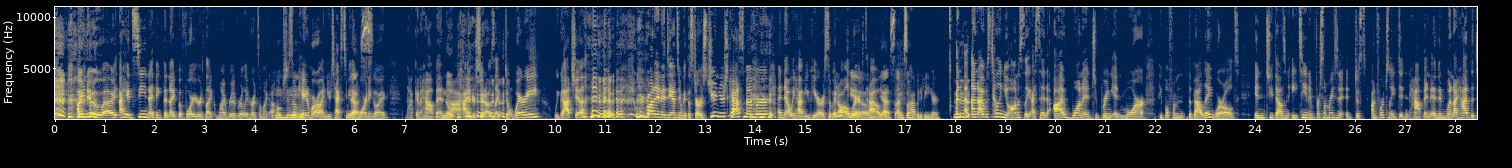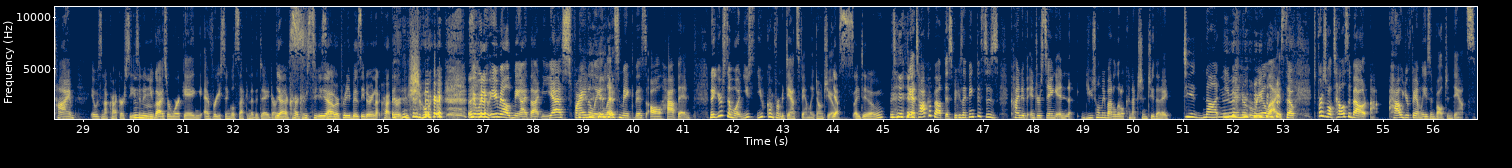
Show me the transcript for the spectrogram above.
I knew. I, I had seen. I think the night before you were like, my rib really hurts. I'm like, I hope she's mm-hmm. okay tomorrow. And you texted me that Yes. morning going, not gonna happen. Nope. I, I understood. I was like, don't worry. We got you. we brought in a Dancing with the Stars Juniors cast member, and now we have you here. So it all Thank worked out. Yes, I'm so happy to be here. And, and I was telling you honestly, I said I wanted to bring in more people from the ballet world in 2018, and for some reason, it just unfortunately didn't happen. And then when I had the time, it was Nutcracker season, and you guys are working every single second of the day during Mm-hmm. Yes. Nutcracker season. Yeah, we're pretty busy during Nutcracker for sure. so when you emailed me, I thought, yes, finally, let's make this all happen. Now you're someone you you come from a dance family, don't you? yes, I do. yeah, talk about this because I think this is kind of interesting. And you told me about a little connection too that I did not even realize. So, first of all, tell us about how your family is involved in dance.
